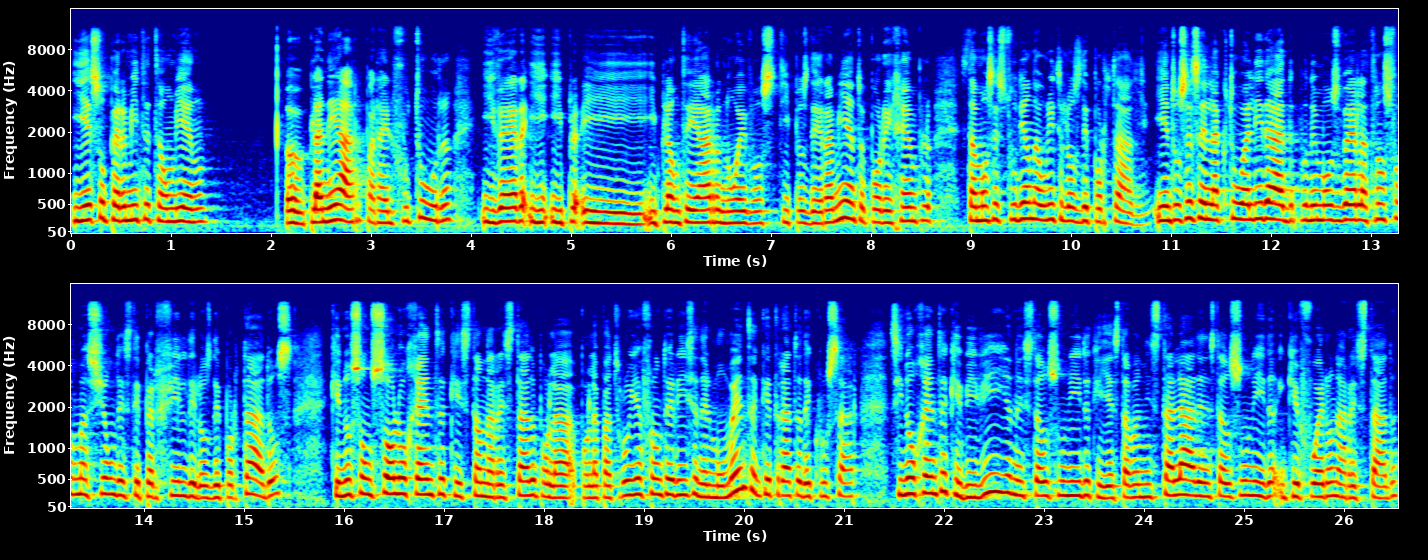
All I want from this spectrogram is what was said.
y eso permite también uh, planear para el futuro y ver y, plantear nuevos tipos de herramientas. Por ejemplo, estamos estudiando ahorita los deportados y entonces en la actualidad podemos ver la transformación de este perfil de los deportados, que no son solo gente que están arrestados por la, por la patrulla fronteriza en el momento en que trata de cruzar, sino gente que vivía en Estados Unidos, que ya estaban instaladas en Estados Unidos y que fueron arrestados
